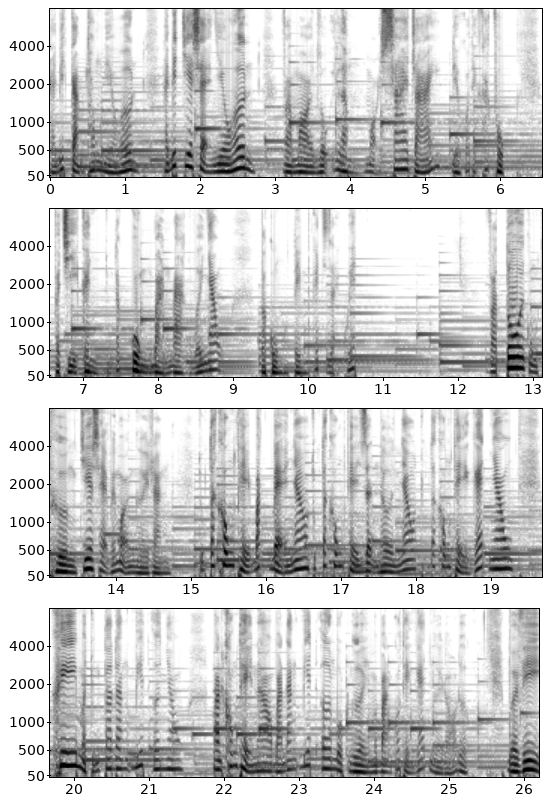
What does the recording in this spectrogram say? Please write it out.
Hãy biết cảm thông nhiều hơn, hãy biết chia sẻ nhiều hơn và mọi lỗi lầm, mọi sai trái đều có thể khắc phục. Và chỉ cần chúng ta cùng bàn bạc với nhau và cùng tìm cách giải quyết. Và tôi cũng thường chia sẻ với mọi người rằng, chúng ta không thể bắt bẻ nhau, chúng ta không thể giận hờn nhau, chúng ta không thể ghét nhau khi mà chúng ta đang biết ơn nhau. Bạn không thể nào bạn đang biết ơn một người mà bạn có thể ghét người đó được. Bởi vì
